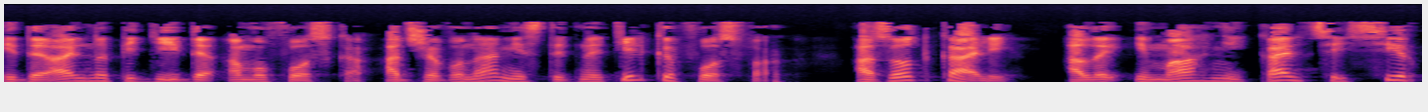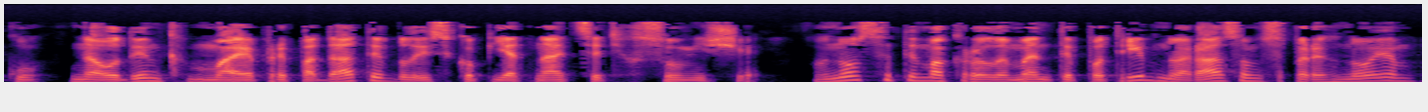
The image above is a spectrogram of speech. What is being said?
Ідеально підійде амофоска, адже вона містить не тільки фосфор, азот калій, але і магній, кальцій, сірку на один к має припадати близько 15 суміші. Вносити макроелементи потрібно разом з перегноєм,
